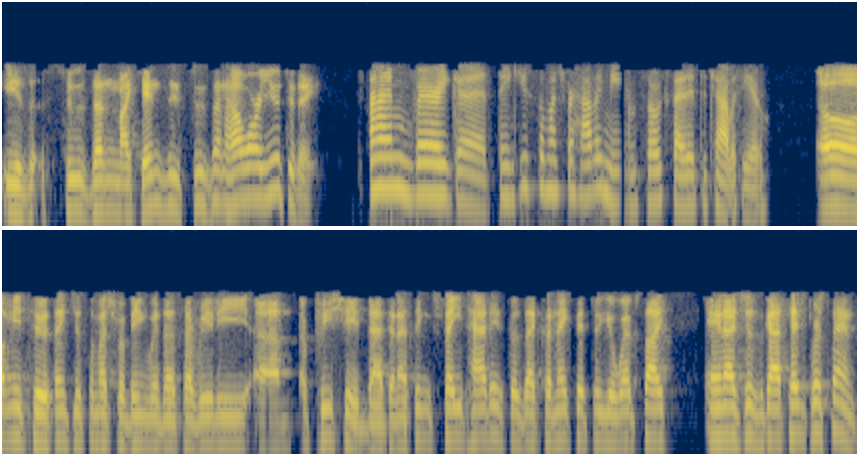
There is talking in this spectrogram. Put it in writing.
Is Susan McKenzie. Susan, how are you today? I'm very good. Thank you so much for having me. I'm so excited to chat with you. Oh, me too. Thank you so much for being with us. I really um, appreciate that. And I think Fate had it because I connected to your website and I just got 10%.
